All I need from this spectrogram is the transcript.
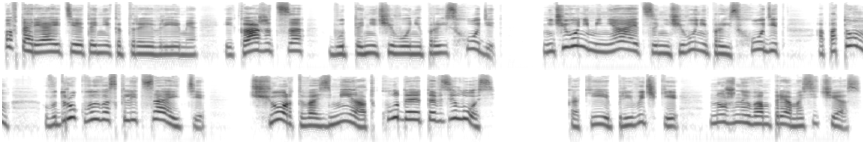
повторяете это некоторое время, и кажется, будто ничего не происходит. Ничего не меняется, ничего не происходит, а потом вдруг вы восклицаете «Черт возьми, откуда это взялось?» Какие привычки нужны вам прямо сейчас?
